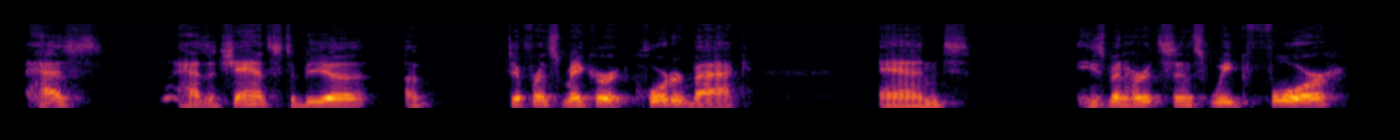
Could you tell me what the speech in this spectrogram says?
has has a chance to be a, a difference maker at quarterback. And he's been hurt since week four.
